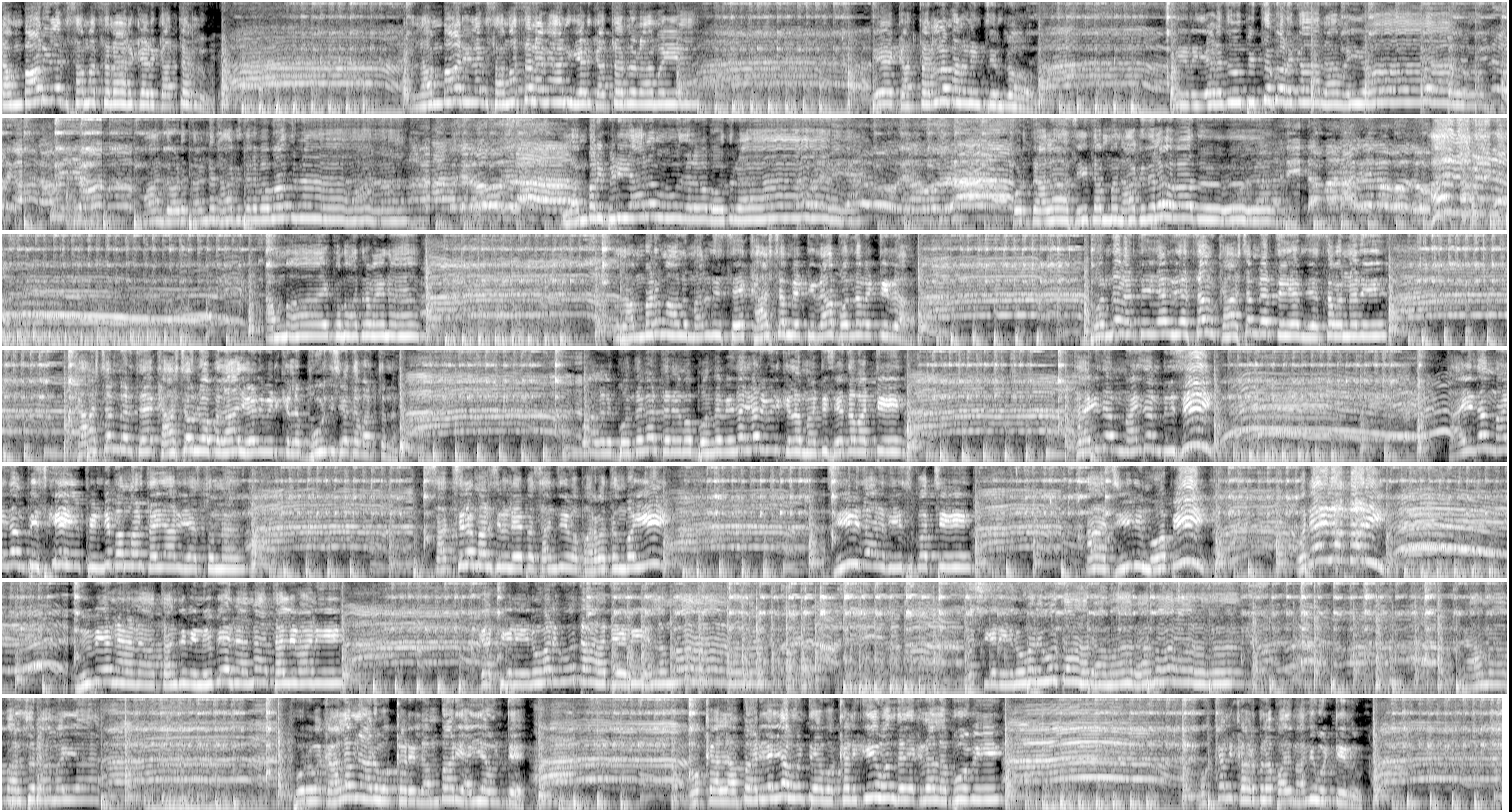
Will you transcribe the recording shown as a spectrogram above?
లంబాడీలకు సంవత్సరానికి ఏడు గత్తర్లు. లంబాడీలకు సంవత్సరానికి ఏడు గత్తర్లు రామయ్య. ఏ గత్తర్లు మరణించిండ్రో? నేను ఎడ చూపిత్తు కొడక రామయ్యో? ఆందోడు తండ నాకు తెలవబోతురా. లంబడి బిడియారము తెలవబోతురా. కొడతాల సీతమ్మ నాకు తెలవబోదు. ఆ, మాత్రమేనా? అమ్మాయికి మరణిస్తే కాష్టం పెట్టిర్రా బొంద పెట్టిర్రా? బొంద పెడితే ఏం చేస్తావు? కాష్టం పెడితే ఏం చేస్తావు అన్నది? కాష్టం పెడితే కాష్టం లోపల ఏడు వీడికిళ్ళ బూడిది చేత పడుతున్నా. వాళ్ళని బొంద కడితేనేమో బొంద మీద ఏడు వీడికిళ్ళ మట్టి చేత పట్టి ఖైదం మైదం పిలిచి ఖైదం మైదం పిసికి పిండి బొమ్మను తయారు చేస్తున్నా. సచ్చిన మనిషిని లేపే సంజీవ పర్వతం పోయి జీవితాన్ని తీసుకొచ్చి ఆ జీవి మోపి ఒరే నువ్వే నాన్న తండ్రివి నువ్వే నాన్న తల్లివాణి. గట్టిగా నేను అడుగుతా దేవి ఎల్లమ్మ! గట్టిగా నేను అడుగుతా రామ రామ! రామ పరశురామయ్య! కాలం నాడు ఒక్కడి లంబాడి అయ్యా ఉంటే. ఒక లంబాడి అయ్యా ఉంటే ఒక్కడికి వంద ఎకరాల భూమి. ఒక్కని కడుపులో పది మంది పుట్టిర్రు.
